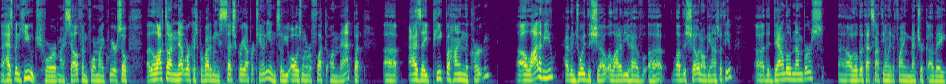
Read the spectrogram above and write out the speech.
has been huge for myself and for my career. So uh, the Locked On Network has provided me such great opportunity, and so you always want to reflect on that. But uh, as a peek behind the curtain, a lot of you have enjoyed the show. A lot of you have uh, loved the show, and I'll be honest with you, uh, the download numbers uh, although that's not the only defining metric of a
